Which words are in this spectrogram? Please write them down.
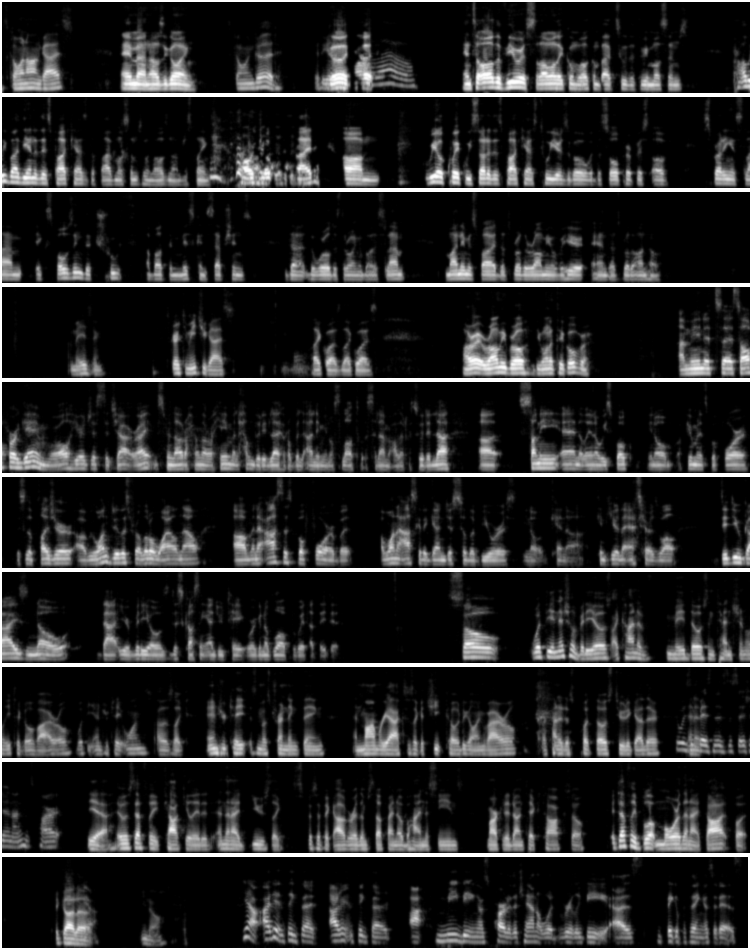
What's going on, guys? Hey man, how's it going? It's going good. Good. To get Good, good. Hello. And to all the viewers, salam alaikum. Welcome back to the Three Muslims. Probably by the end of this podcast, the five Muslims. Who knows? No, I'm just playing. All jokes aside, um, real quick, we started this podcast two years ago with the sole purpose of spreading Islam, exposing the truth about the misconceptions that the world is throwing about Islam. My name is Fahd. That's brother Rami over here, and that's brother Anhel. Amazing. It's great to meet you guys. Likewise, likewise. All right, Rami, bro, do you want to take over? I mean, it's uh, it's all for a game. We're all here just to chat, right? Bismillah ar-Rahman ar-Rahim. Alhamdulillah Rabbil Alameen. Wa salatu wa salam ala Rasulillah. Uh, Sunny and Elena, we spoke, you know, a few minutes before. This is a pleasure. Uh, we want to do this for a little while now. Um, and I asked this before, but I want to ask it again just so the viewers, you know, can uh, can hear the answer as well. Did you guys know that your videos discussing Andrew Tate were going to blow up the way that they did? So, with the initial videos, I kind of made those intentionally to go viral with the Andrew Tate ones. I was like, Andrew Tate is the most trending thing, and Mom Reacts is like a cheat code to going viral. So I kind of just put those two together. It was a it- business decision on his part. Yeah, it was definitely calculated. And then I used like specific algorithm stuff I know behind the scenes, marketed on TikTok. So it definitely blew up more than I thought, but it got a, Yeah. you know, Yeah, I didn't think that. I didn't think that uh, me being as part of the channel would really be as big of a thing as it is.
